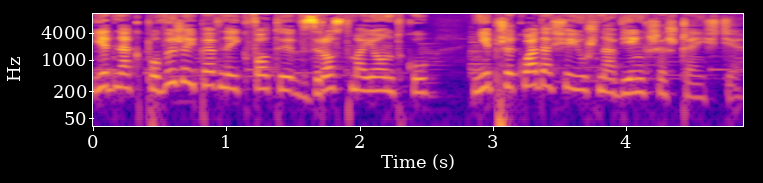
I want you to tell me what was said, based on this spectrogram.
Jednak powyżej pewnej kwoty wzrost majątku nie przekłada się już na większe szczęście.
